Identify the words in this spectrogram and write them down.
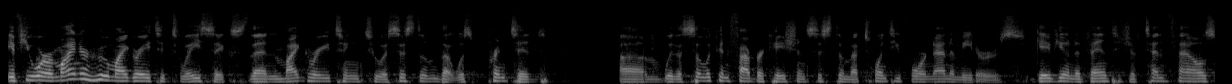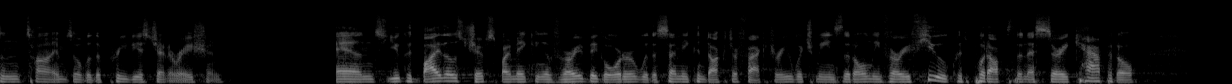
If you were a miner who migrated to ASICs, then migrating to a system that was printed um, with a silicon fabrication system at 24 nanometers gave you an advantage of 10,000 times over the previous generation. And you could buy those chips by making a very big order with a semiconductor factory, which means that only very few could put up the necessary capital.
